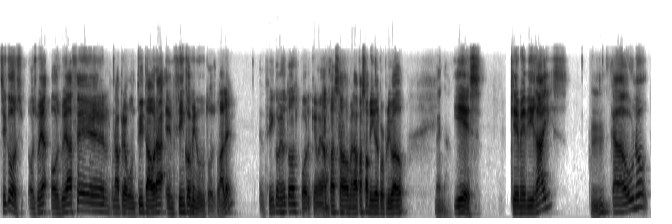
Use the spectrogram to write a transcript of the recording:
Chicos, os voy, a, os voy a hacer una preguntita ahora en cinco minutos, ¿vale? En cinco minutos porque me la han pasado, me la ha pasado Miguel por privado. venga. Y es que me digáis Mm, cada uno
